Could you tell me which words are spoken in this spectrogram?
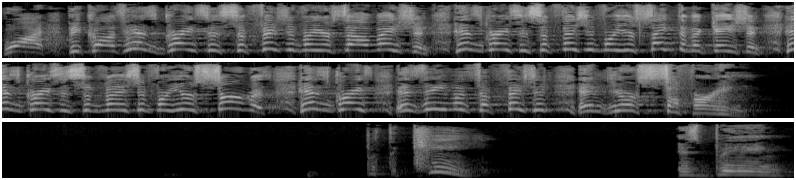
Why? Because His grace is sufficient for your salvation. His grace is sufficient for your sanctification. His grace is sufficient for your service. His grace is even sufficient in your suffering. But the key is being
